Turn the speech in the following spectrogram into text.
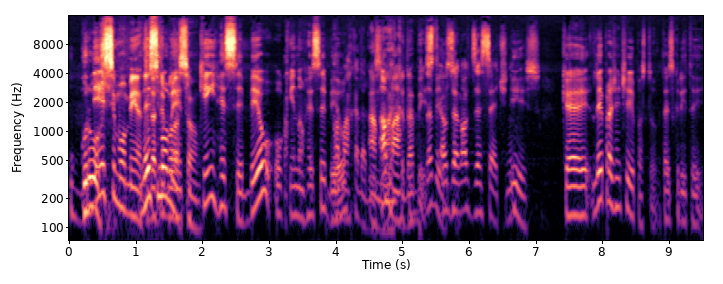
o grosso. Nesse momento da nesse tribulação. momento, quem recebeu ou quem não recebeu. A marca da A besta. marca da besta. É o 19, 17, né? Isso. Quer, lê pra gente aí, pastor. Tá escrito aí.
